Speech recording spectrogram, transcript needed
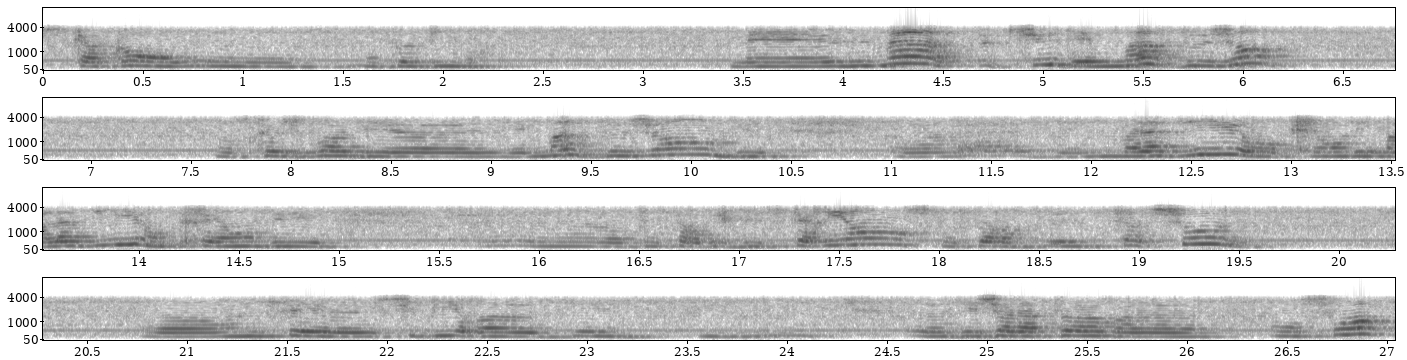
jusqu'à quand on, peut vivre. Mais l'humain tue des masses de gens parce que je vois des, euh, masses de gens, euh, des, maladies, en créant des maladies, en créant des... Euh, pour faire des expériences, faut faire des tas de choses. On nous fait subir des- déjà la peur en soi.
